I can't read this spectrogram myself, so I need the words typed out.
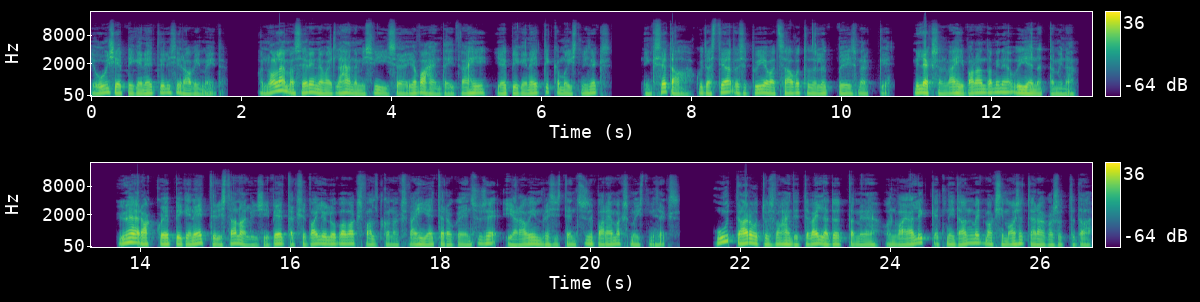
ja uusi epigeneetilisi ravimeid. on olemas erinevaid lähenemisviise ja vahendeid vähi ja epigeneetika mõistmiseks ning seda, kuidas teadlased püüavad saavutada lõppeesmärki, milleks on vähi parandamine või ennetamine. ühe raku epigeneetilist analüüsi peetakse paljulubavaks valdkonnaks vähi heterogeensuse ja ravimresistentsuse paremaks mõistmiseks uute arvutusvahendite väljatöötamine on vajalik, et neid andmeid maksimaalselt ära kasutada.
